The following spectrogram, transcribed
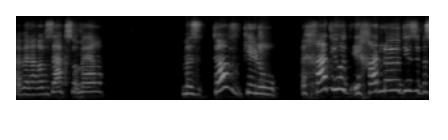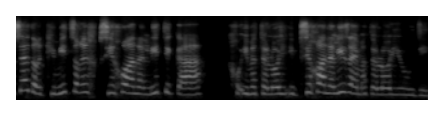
אבל הרב זקס אומר. טוב, כאילו, אחד, יהוד, אחד לא יהודי זה בסדר, כי מי צריך פסיכואנליטיקה אם אתה לא, פסיכואנליזה אם אתה לא יהודי,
